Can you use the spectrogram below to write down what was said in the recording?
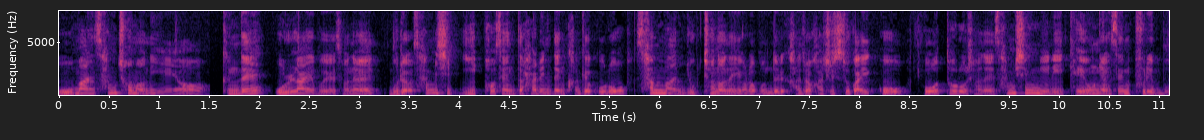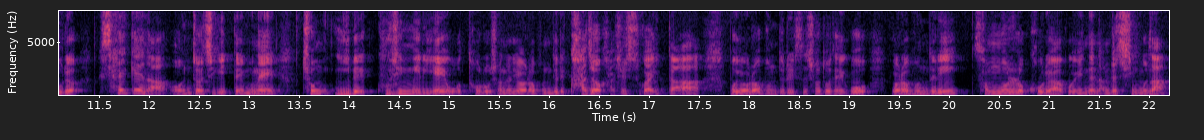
5만 3천 원이에요. 근데 온라이브에서는 무려 32% 할인된 가격으로 3만 6천 원에 여러분들이 가져가실 수가 있고 워터로션은 30ml 대용량 샘플이 무려 3개나 얹어지기 때문에 총 290ml의 워터로션을 여러분들이 가져가실 수가 있다. 뭐 여러분들이 쓰셔도 되고 여러분들이 선물로 고려하고 있는 남자친구나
